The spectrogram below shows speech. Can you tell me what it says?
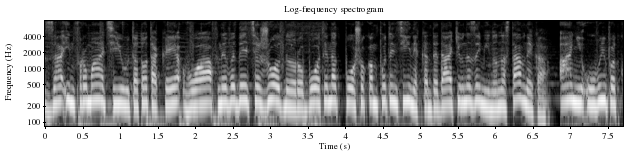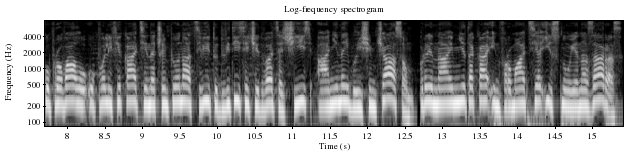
За інформацією та то таке в УАФ не ведеться жодної роботи над пошуком потенційних кандидатів на заміну наставника. Ані у випадку провалу у кваліфікації на чемпіонат світу 2026, ані найближчим часом. Принаймні така інформація існує на зараз.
